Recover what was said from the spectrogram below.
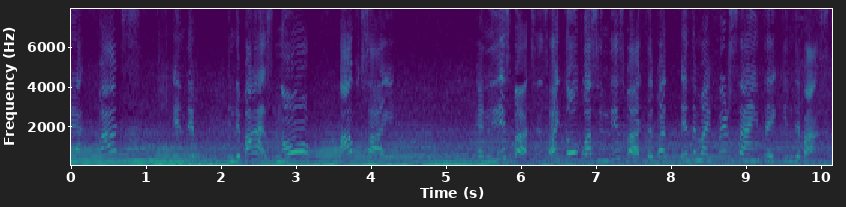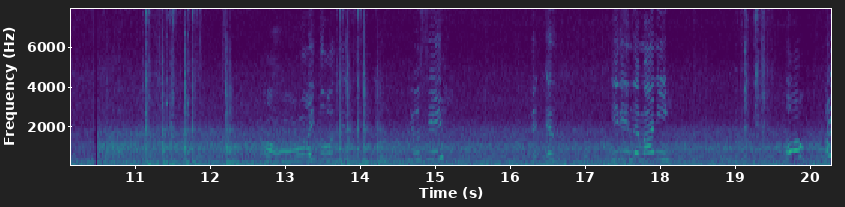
the box in the bus, no outside in these boxes. I thought was in these boxes, but it's my first time taking the bus. Oh, I thought this. You see? The, it's eating the money. Oh, I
